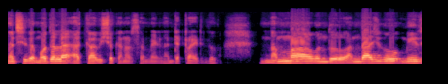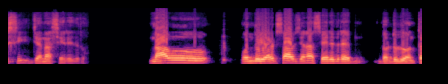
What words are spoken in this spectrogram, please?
ನಡೆಸಿದ ಮೊದಲ ಅಕ್ಕ ವಿಶ್ವ ಕನ್ನಡ ಸಮ್ಮೇಳನ ಡೆಟ್ರಾಯ್ಡ್ದು ನಮ್ಮ ಒಂದು ಅಂದಾಜಿಗೂ ಮೀರಿಸಿ ಜನ ಸೇರಿದರು. ನಾವು ಒಂದು ಎರಡು ಸಾವಿರ ಜನ ಸೇರಿದರೆ ದೊಡ್ಡದು ಅಂತ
